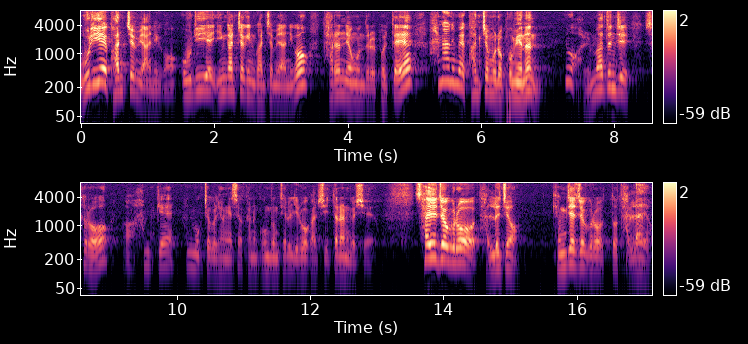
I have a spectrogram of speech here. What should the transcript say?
우리의 관점이 아니고 우리의 인간적인 관점이 아니고 다른 영혼들을 볼 때에 하나님의 관점으로 보면은 얼마든지 서로 어, 함께 한 목적을 향해서 가는 공동체를 이루어 갈 수 있다는 것이에요. 사회적으로 다르죠. 경제적으로 또 달라요.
